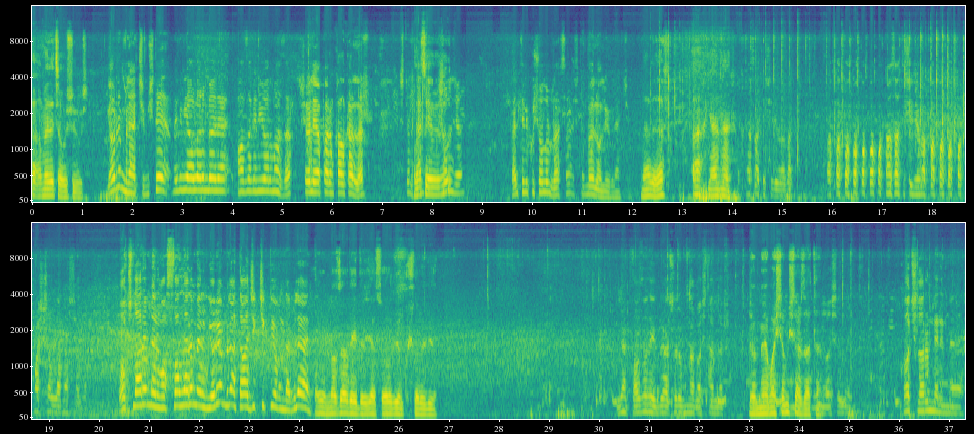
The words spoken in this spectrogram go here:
Amele çavuşuymuş. Gördün mü Bülent'ciğim? İşte benim yavrularım böyle fazla beni yormazlar. Şöyle yaparım kalkarlar. İşte Nasıl kaliteli kuş yapıyorsun? olunca kaliteli kuş olurlarsa işte böyle oluyor Bülent'ciğim. Neredeler? Ah geldiler. Nasıl ateş ediyorlar bak. Bak bak bak bak bak bak bak nasıl ateş ediyor bak bak bak bak bak maşallah maşallah. Koçlarım benim aslanlarım benim görüyor musun Bülent daha cik cik diyor bunlar Bülent. Oğlum nazar değdireceğiz sonra diyorum kuşlar ölüyor. Bülent fazla değil biraz sonra bunlar başlarlar. Dönmeye başlamışlar zaten. Başlarlar. Koçlarım benim be.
